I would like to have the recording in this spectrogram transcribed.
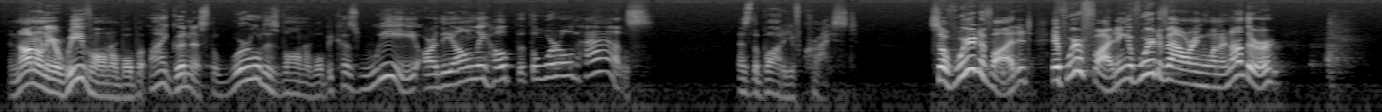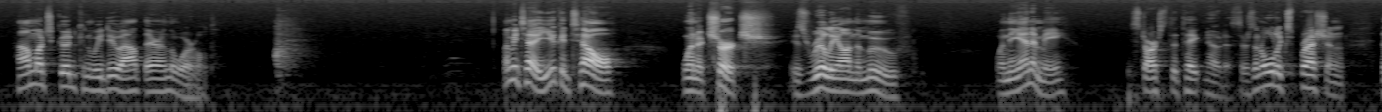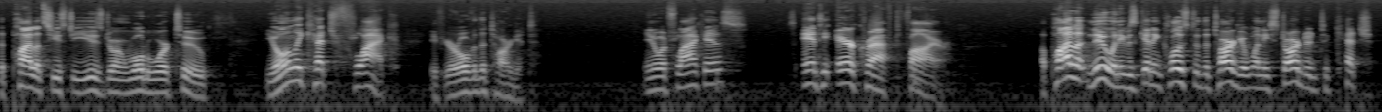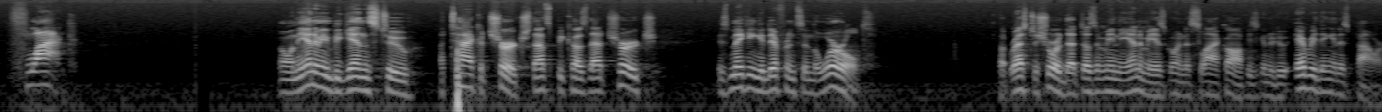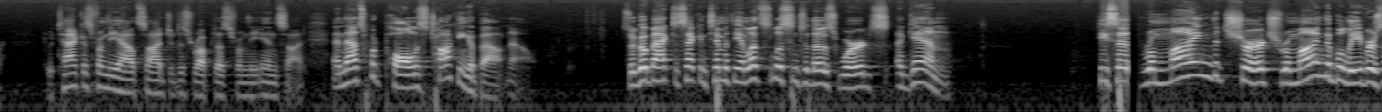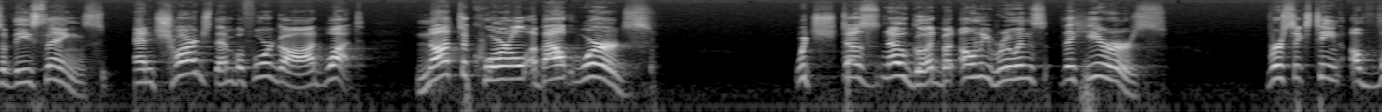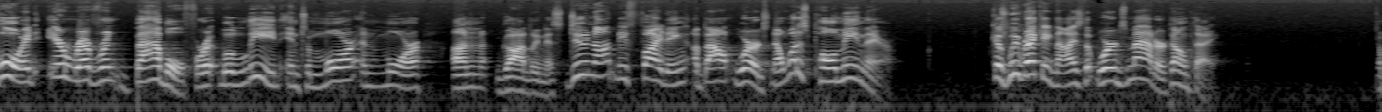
and not only are we vulnerable, but my goodness, the world is vulnerable because we are the only hope that the world has as the body of Christ. So if we're divided, if we're fighting, if we're devouring one another, how much good can we do out there in the world? Let me tell you, you can tell when a church is really on the move when the enemy starts to take notice. There's an old expression that pilots used to use during World War II you only catch flak if you're over the target. You know what flak is? It's anti aircraft fire. A pilot knew when he was getting close to the target when he started to catch flak. Well, when the enemy begins to attack a church, that's because that church is making a difference in the world. But rest assured, that doesn't mean the enemy is going to slack off. He's going to do everything in his power to attack us from the outside, to disrupt us from the inside. And that's what Paul is talking about now. So go back to 2 Timothy and let's listen to those words again. He says, Remind the church, remind the believers of these things, and charge them before God what? Not to quarrel about words, which does no good, but only ruins the hearers. Verse 16 Avoid irreverent babble, for it will lead into more and more ungodliness. Do not be fighting about words. Now, what does Paul mean there? Because we recognize that words matter, don't they?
